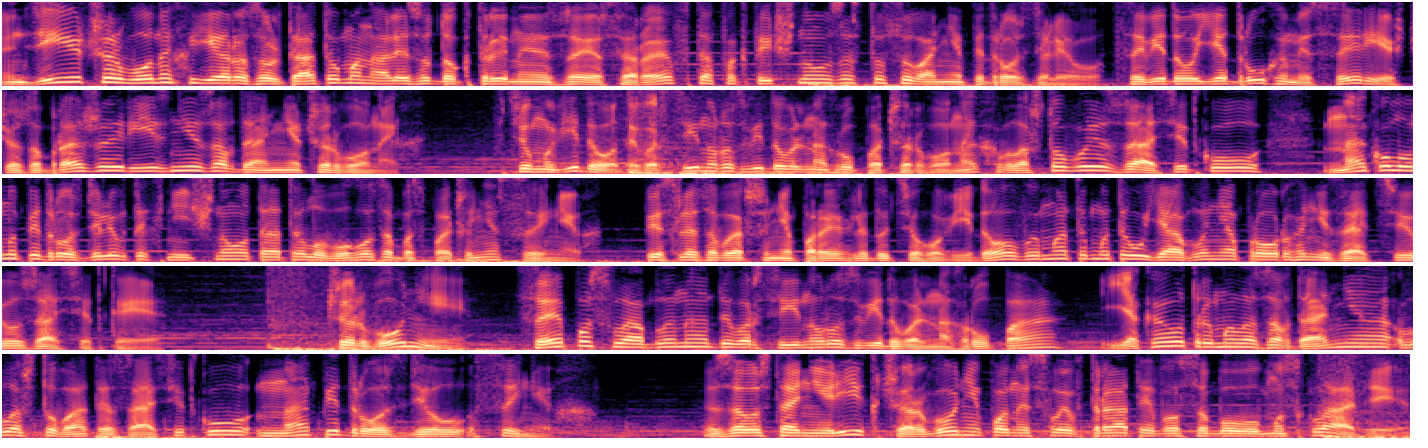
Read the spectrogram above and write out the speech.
Дії червоних є результатом аналізу доктрини ЗСРФ та фактичного застосування підрозділів. Це відео є другим із серії, що зображує різні завдання червоних. В цьому відео диверсійно-розвідувальна група червоних влаштовує засідку на колону підрозділів технічного та тилового забезпечення синіх. Після завершення перегляду цього відео ви матимете уявлення про організацію засідки. Червоні це послаблена диверсійно-розвідувальна група, яка отримала завдання влаштувати засідку на підрозділ синіх. За останній рік червоні понесли втрати в особовому складі.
